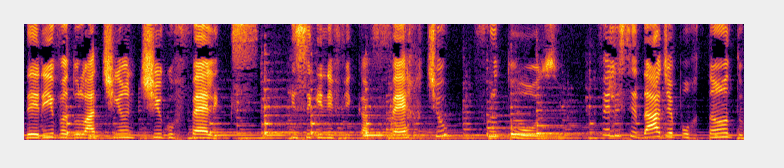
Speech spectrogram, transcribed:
deriva do latim antigo felix, que significa fértil, frutuoso. Felicidade é, portanto,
